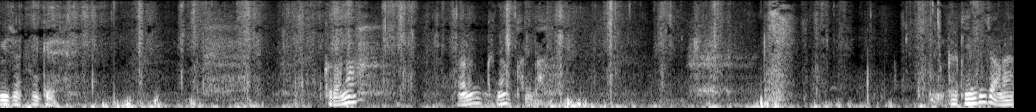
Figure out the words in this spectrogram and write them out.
의자 두개. 그러나 나는 그냥 간다. 그렇게 힘들지 않아요.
